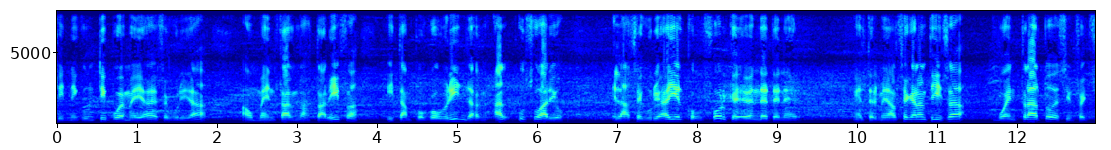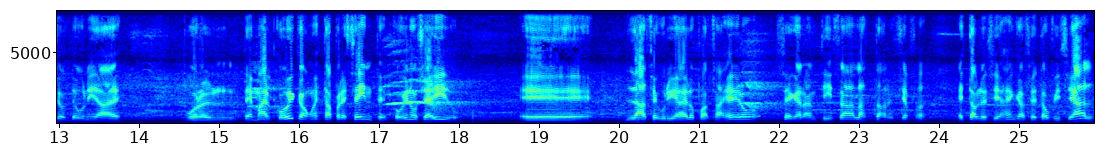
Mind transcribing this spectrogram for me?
sin ningún tipo de medidas de seguridad, aumentan las tarifas y tampoco brindan al usuario la seguridad y el confort que deben de tener. En el terminal se garantiza buen trato, desinfección de unidades por el tema del COVID, que aún está presente, el COVID no se ha ido. Eh, la seguridad de los pasajeros se garantiza las tarifas establecidas en Gaceta Oficial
